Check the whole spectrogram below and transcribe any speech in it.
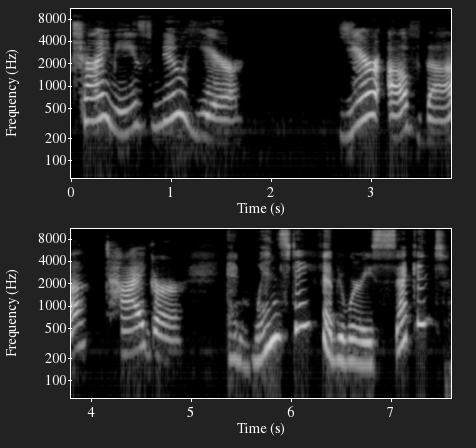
Chinese New Year, Year of the Tiger, And Wednesday, February 2nd.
